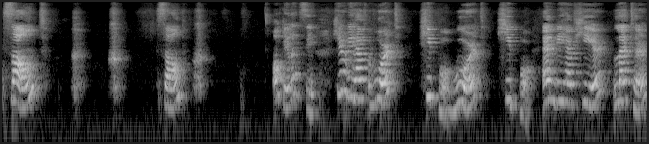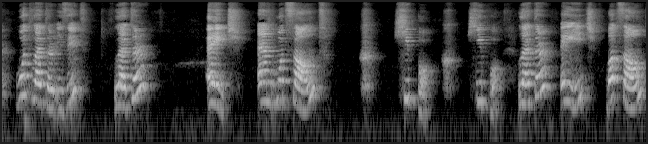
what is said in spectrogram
Sound, sound. Okay, let's see. Here we have word hippo, word hippo. And we have here letter. What letter is it? Letter H. And what sound? Hippo. Hippo. Letter H, but sound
